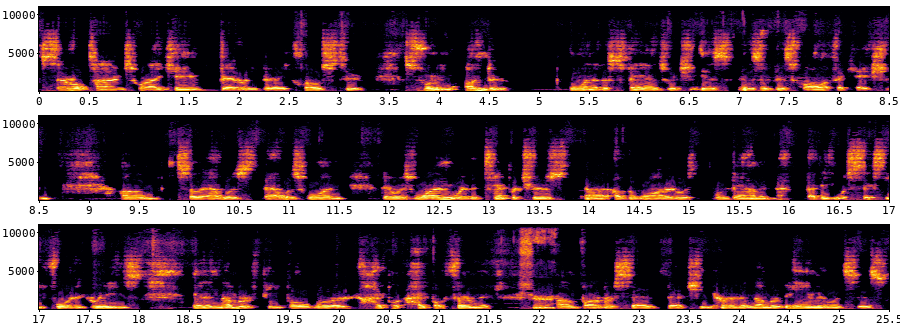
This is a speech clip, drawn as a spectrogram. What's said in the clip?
several times where I came very, very close to swimming under one of the spans, which is is a disqualification. Um, so that was that was one. There was one where the temperatures uh, of the water was were down at I think it was 64 degrees, and a number of people were hypo, hypothermic. Sure. Um, Barbara said that she heard a number of ambulances.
